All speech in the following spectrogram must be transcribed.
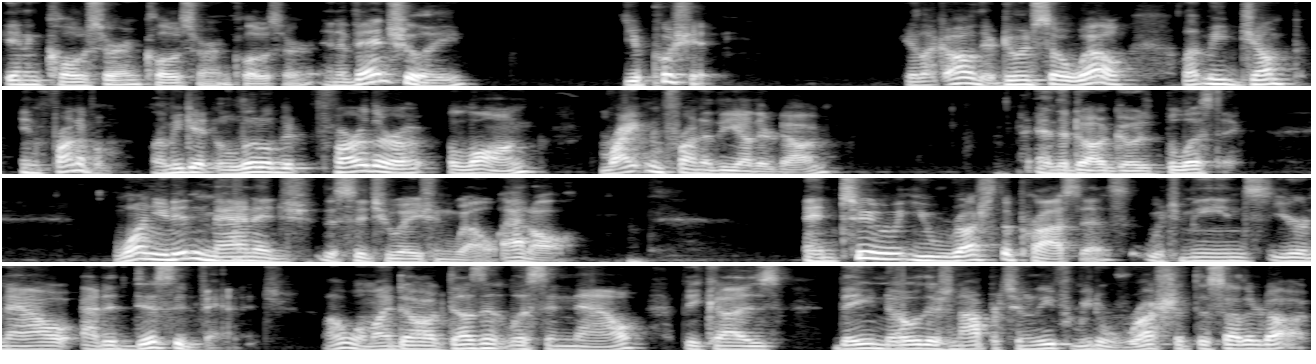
getting closer and closer and closer. And eventually you push it. You're like, oh, they're doing so well. Let me jump in front of them. Let me get a little bit farther along, right in front of the other dog. And the dog goes ballistic. One, you didn't manage the situation well at all. And two, you rush the process, which means you're now at a disadvantage oh, well, my dog doesn't listen now because they know there's an opportunity for me to rush at this other dog.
